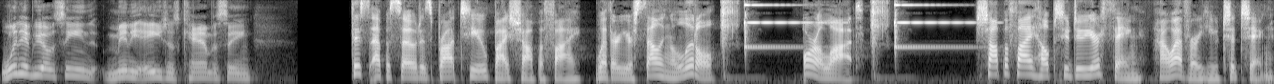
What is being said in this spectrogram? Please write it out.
When have you ever seen many Asians canvassing? This episode is brought to you by Shopify. Whether you're selling a little or a lot, Shopify helps you do your thing, however you cha-ching.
